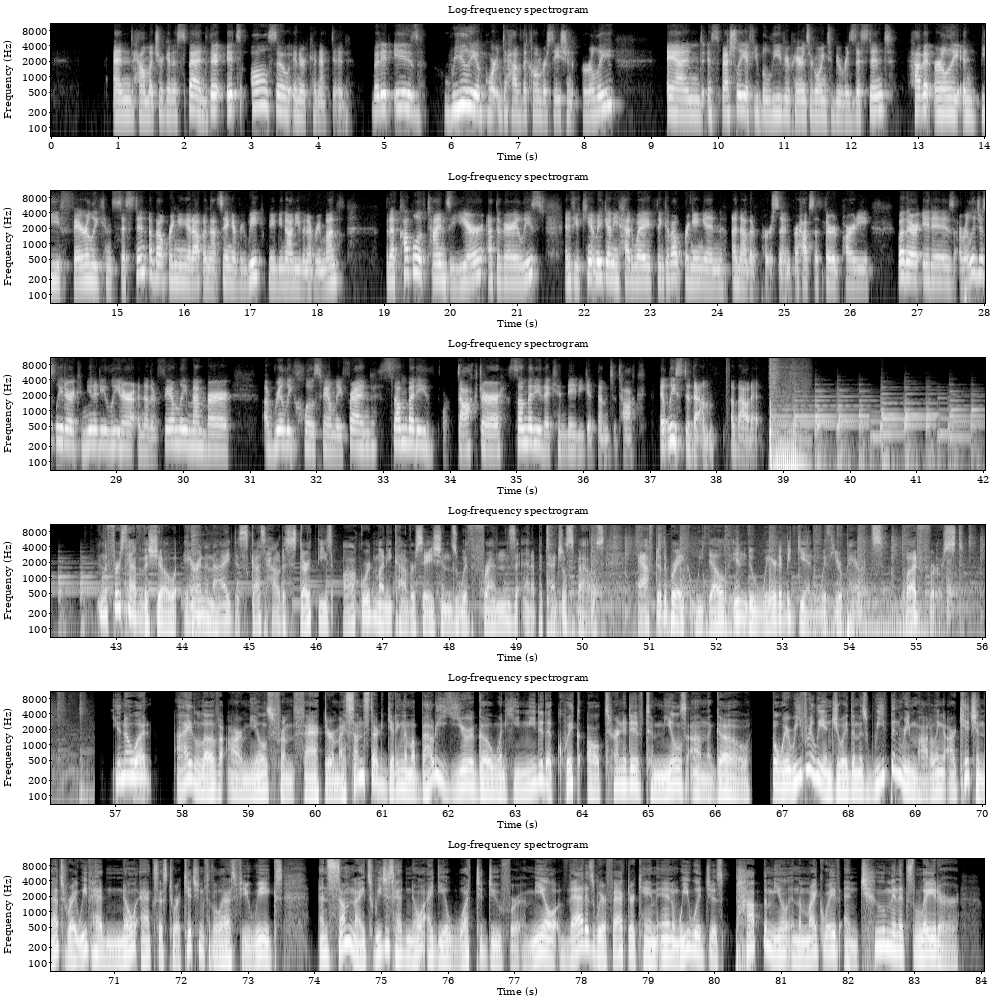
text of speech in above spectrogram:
and how much you're going to spend. There, it's all so interconnected, but it is really important to have the conversation early. And especially if you believe your parents are going to be resistant, have it early and be fairly consistent about bringing it up. I'm not saying every week, maybe not even every month, but a couple of times a year at the very least. And if you can't make any headway, think about bringing in another person, perhaps a third party, whether it is a religious leader, a community leader, another family member, a really close family friend, somebody or doctor, somebody that can maybe get them to talk at least to them about it. In the first half of the show, Erin and I discuss how to start these awkward money conversations with friends and a potential spouse. After the break, we delve into where to begin with your parents. But first, you know what? I love our meals from Factor. My son started getting them about a year ago when he needed a quick alternative to meals on the go. But where we've really enjoyed them is we've been remodeling our kitchen. That's right. We've had no access to our kitchen for the last few weeks. And some nights we just had no idea what to do for a meal. That is where Factor came in. We would just pop the meal in the microwave and two minutes later,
